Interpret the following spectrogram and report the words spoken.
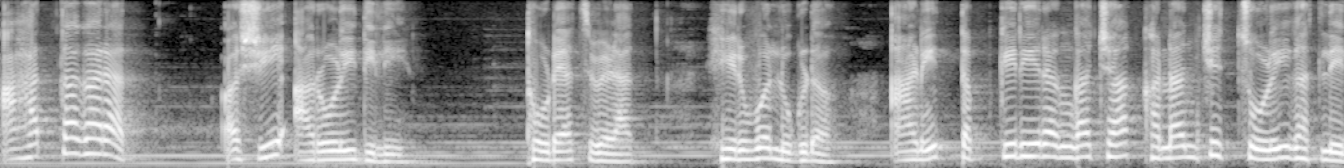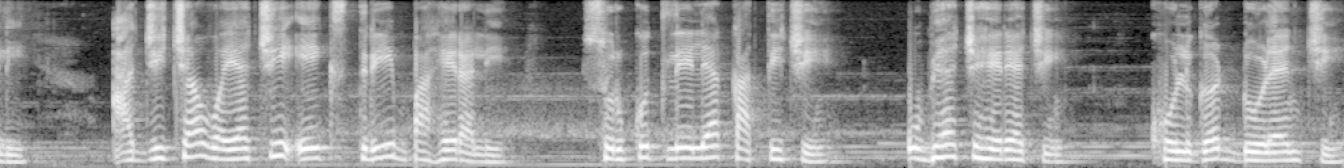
आहात का घरात? अशी आरोळी दिली. थोड्याच वेळात हिरवं लुगडं आणि तपकिरी रंगाच्या खणांची चोळी घातलेली आजीच्या वयाची एक स्त्री बाहेर आली. सुरकुतलेल्या कातीची उभ्या चेहऱ्याची खोलगट डोळ्यांची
